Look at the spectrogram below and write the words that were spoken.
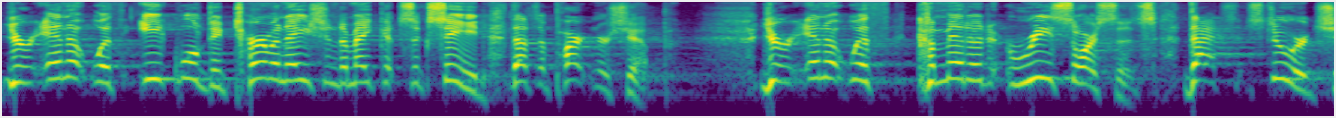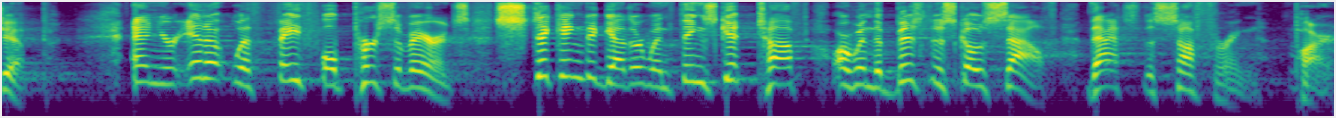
You're in it with equal determination to make it succeed. That's a partnership. You're in it with committed resources. That's stewardship. And you're in it with faithful perseverance, sticking together when things get tough or when the business goes south. That's the suffering part.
